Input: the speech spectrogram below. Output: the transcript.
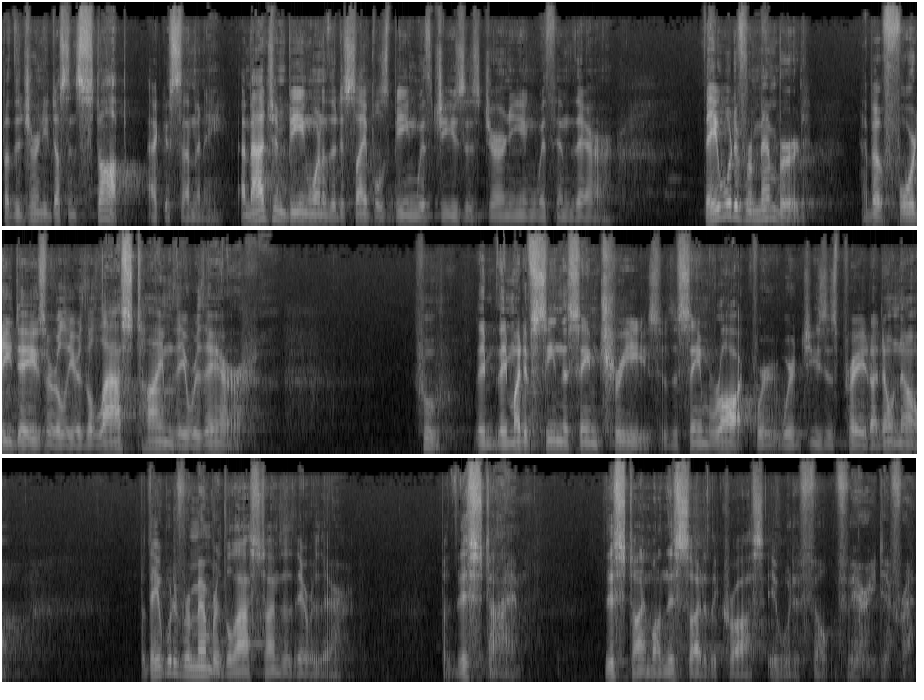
But the journey doesn't stop at Gethsemane. Imagine being one of the disciples, being with Jesus, journeying with Him there. They would have remembered about 40 days earlier, the last time they were there. Whew, they, they might have seen the same trees or the same rock where, where Jesus prayed. I don't know. But they would have remembered the last time that they were there. But this time, this time on this side of the cross, it would have felt very different.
